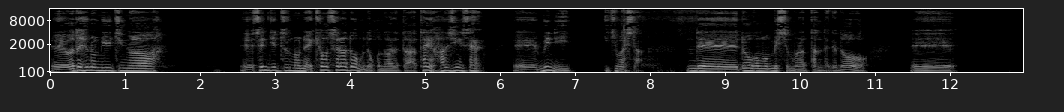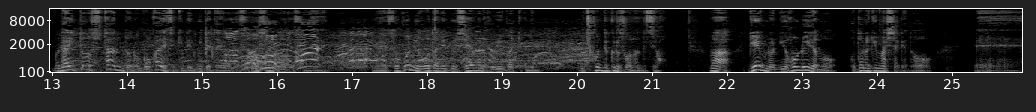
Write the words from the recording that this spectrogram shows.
えー、私の身内が、えー、先日のね、京セラドームで行われた対阪神戦、えー、見に行きました。で、動画も見せてもらったんだけど、えー、ライトスタンドの5階席で見てたような阪神はですね、えー、そこに大谷君試合目のフリーバッティングで打ち込んでくるそうなんですよ。まあ、ゲームの日本塁打も驚きましたけど、え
